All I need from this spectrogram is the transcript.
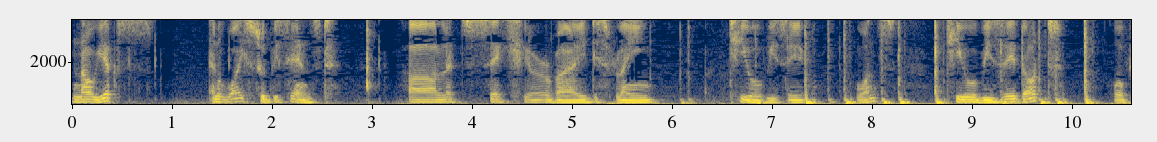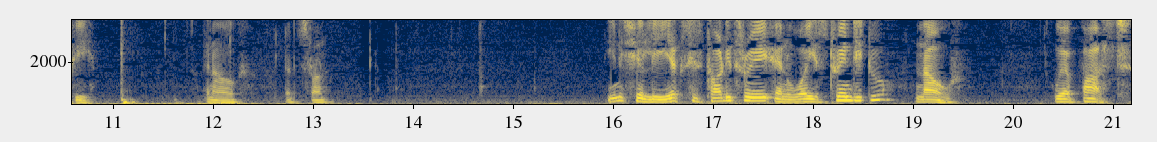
Now x and y should be sensed uh, let's check here by displaying tobz once. Tobz dot op okay, now let's run. Initially x is 33 and y is 22 now we have passed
